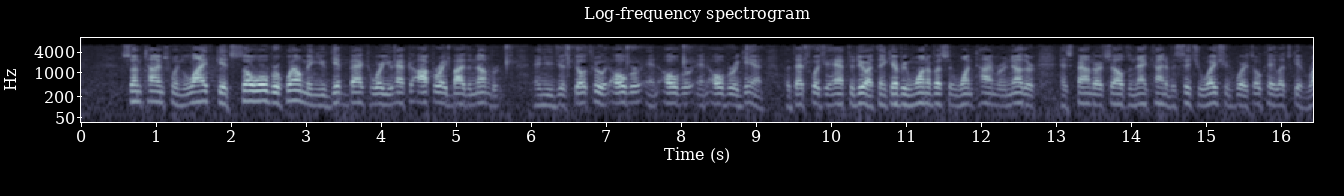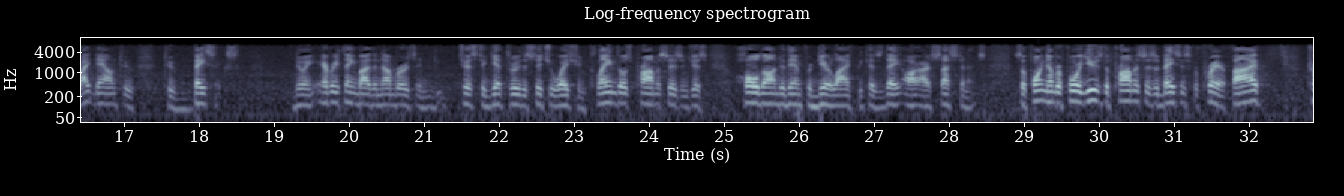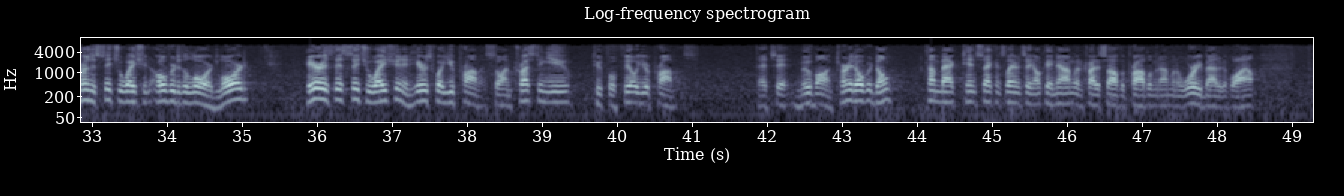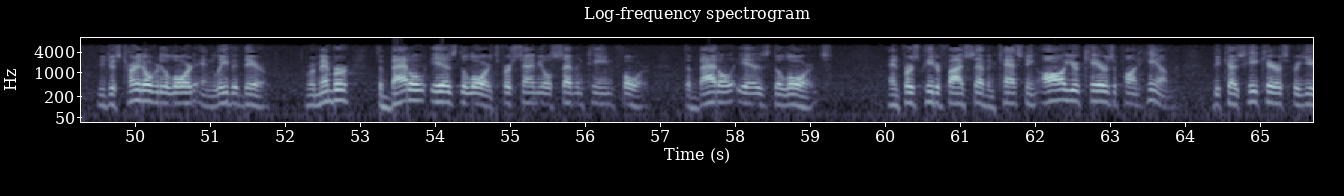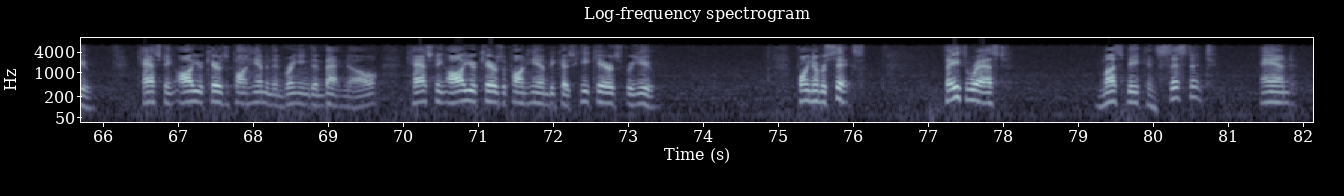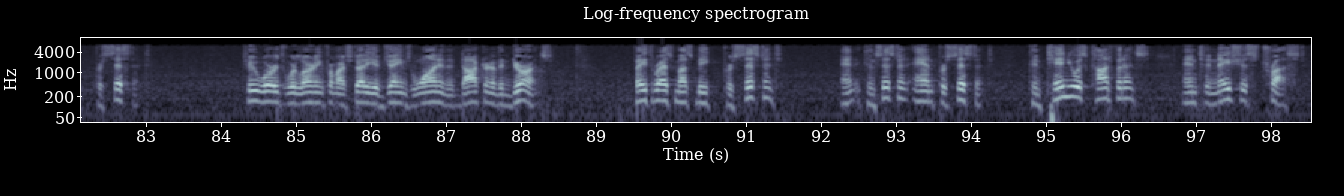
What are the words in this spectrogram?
Sometimes when life gets so overwhelming, you get back to where you have to operate by the numbers. And you just go through it over and over and over again. But that's what you have to do. I think every one of us at one time or another has found ourselves in that kind of a situation where it's okay, let's get right down to, to basics doing everything by the numbers and just to get through the situation. Claim those promises and just hold on to them for dear life because they are our sustenance. So point number four, use the promise as a basis for prayer. Five, turn the situation over to the Lord. Lord, here is this situation and here's what you promised. So I'm trusting you to fulfill your promise. That's it. Move on. Turn it over. Don't come back 10 seconds later and say, okay, now I'm going to try to solve the problem and I'm going to worry about it a while. You just turn it over to the Lord and leave it there. Remember, the battle is the Lord's. 1 Samuel 17:4. The battle is the Lord's. And 1 Peter 5 7, casting all your cares upon Him because He cares for you. Casting all your cares upon Him and then bringing them back. No. Casting all your cares upon Him because He cares for you. Point number six. Faith rest must be consistent and persistent. Two words we're learning from our study of James 1 and the doctrine of endurance. Faith rest must be persistent and consistent and persistent. Continuous confidence and tenacious trust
